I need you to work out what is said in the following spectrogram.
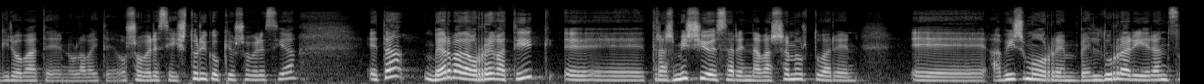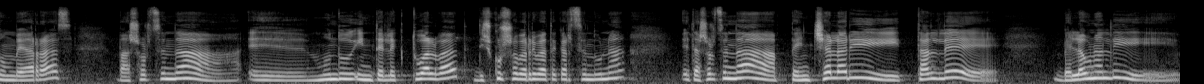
giro bat e, nola baite oso berezia, historikoki oso berezia, eta behar bada horregatik e, transmisio ezaren da basamurtuaren e, abismo horren beldurrari erantzun beharraz, ba, sortzen da e, mundu intelektual bat, diskurso berri bat ekartzen duna, eta sortzen da pentsalari talde belaunaldi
